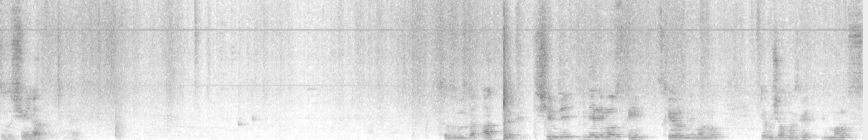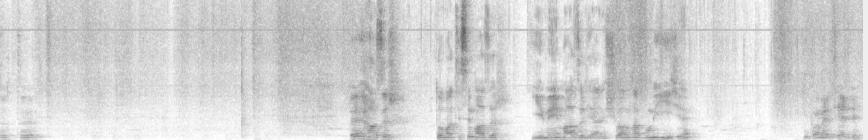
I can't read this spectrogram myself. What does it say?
Tuzu şöyle attım. Evet. Tuzumuzu da attık. Şimdi bir de limon sıkayım. Sıkıyorum limonu. Görmüş olduğunuz gibi limonu sıktım. Ve hazır. Domatesim hazır. Yemeğim hazır yani. Şu anda bunu yiyeceğim. Bu bana yeterli.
